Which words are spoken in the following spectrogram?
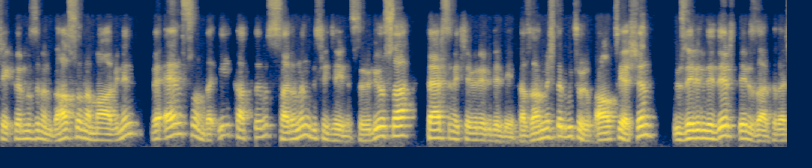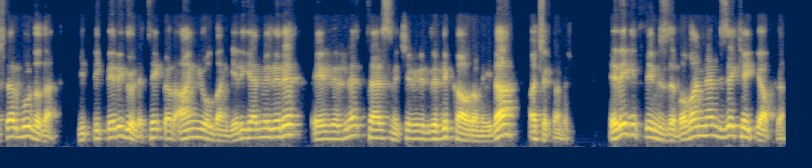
şey kırmızının daha sonra mavinin ve en sonda ilk attığımız sarının düşeceğini söylüyorsa tersine çevirebilir diye kazanmıştır. Bu çocuk 6 yaşın üzerindedir deriz arkadaşlar. Burada da gittikleri göle tekrar aynı yoldan geri gelmeleri evlerine tersine çevirebilirlik kavramıyla açıklanır. Eve gittiğimizde babaannem bize kek yaptı.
